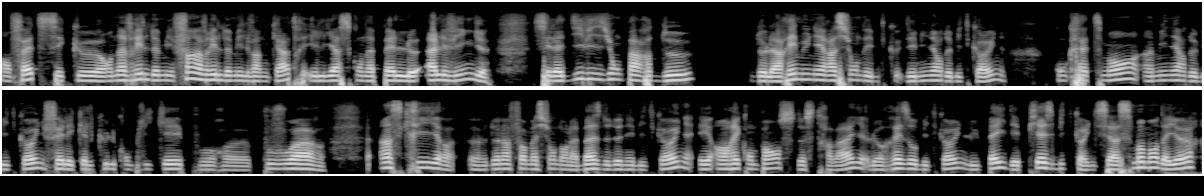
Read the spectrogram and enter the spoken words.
En fait, c'est qu'en avril fin avril 2024, il y a ce qu'on appelle le halving. C'est la division par deux de la rémunération des mineurs de Bitcoin. Concrètement, un mineur de Bitcoin fait les calculs compliqués pour euh, pouvoir inscrire euh, de l'information dans la base de données Bitcoin et en récompense de ce travail, le réseau Bitcoin lui paye des pièces Bitcoin. C'est à ce moment d'ailleurs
